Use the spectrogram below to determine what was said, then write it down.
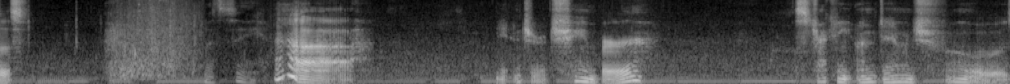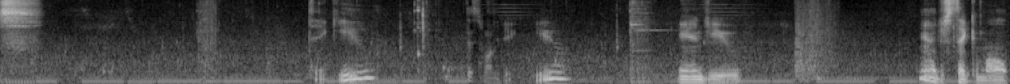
This? Let's see. Ah. You enter a chamber. Striking undamaged foes. Take you. This one. Take you. And you. Yeah, just take them all.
